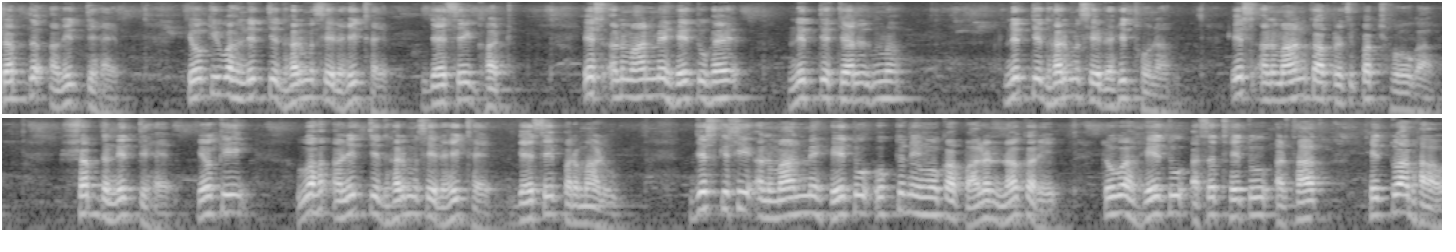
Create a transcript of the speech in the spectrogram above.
शब्द अनित्य है, क्योंकि वह नित्य धर्म से रहित है, जैसे घट। इस अनुमान में हेतु है नित्य चर्म नित्य धर्म से रहित होना, इस अनुमान का प्रतिपक्ष होगा। शब्द नित्य है, क्योंकि वह अनित्य धर्म से रहित है, जैसे परमाणु। जिस किसी अनुमान में हेतु उक्त नियमों का पालन न करे तो वह हेतु असत हेतु अर्थात हित्वाभाव,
